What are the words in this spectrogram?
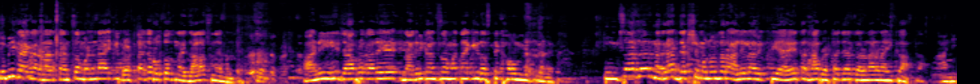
तुम्ही काय करणार? त्यांचं म्हणणं आहे की भ्रष्टाचार होतच नाही झालाच नाही म्हणतो आणि ज्या प्रकारे नागरिकांचं मत आहे की रस्ते खाऊन घेतलेले. तुमचा जर नगराध्यक्ष म्हणून जर आलेला व्यक्ती आहे तर हा भ्रष्टाचार करणार नाही का? नाही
